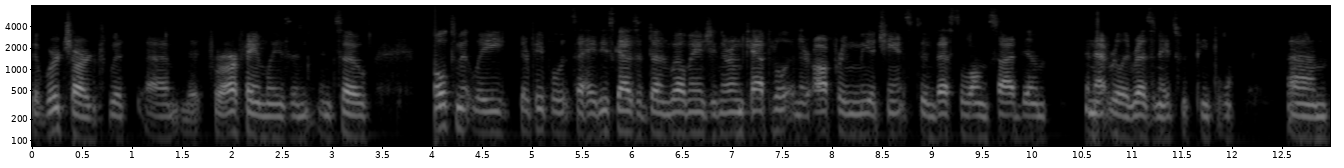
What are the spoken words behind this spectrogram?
that we're charged with um, for our families. And, and so ultimately, there are people that say, hey, these guys have done well managing their own capital and they're offering me a chance to invest alongside them. And that really resonates with people. Um,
